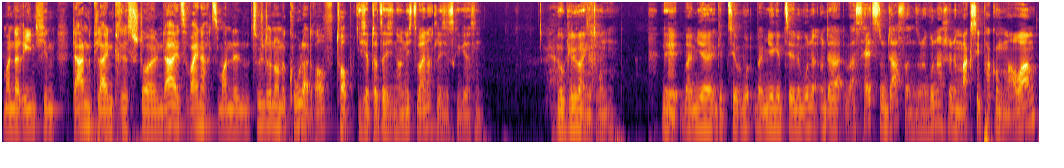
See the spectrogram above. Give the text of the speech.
Mandarinchen, da einen kleinen Christstollen, da jetzt Weihnachtsmandeln und zwischendrin noch eine Cola drauf. Top. Ich habe tatsächlich noch nichts Weihnachtliches gegessen. Ja, Nur okay. Glühwein getrunken. Nee, bei mir gibt's hier, bei mir gibt's hier eine Wunder... Und da, was hältst du davon? So eine wunderschöne Maxi-Packung Mauerm,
